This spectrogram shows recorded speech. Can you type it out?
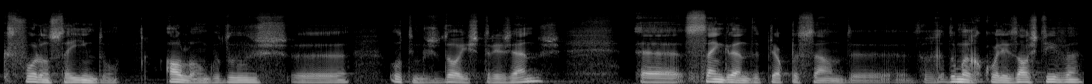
que foram saindo ao longo dos últimos dois, três anos, sem grande preocupação de, de, de, uma recolha exaustiva,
